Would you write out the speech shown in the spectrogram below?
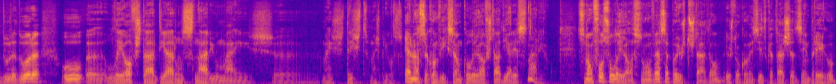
duradoura ou uh, o layoff está a adiar um cenário mais, mais triste, mais perigoso? É a nossa convicção que o layoff está a adiar esse cenário. Se não fosse o layoff, se não houvesse apoios do Estado, eu estou convencido que a taxa de desemprego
